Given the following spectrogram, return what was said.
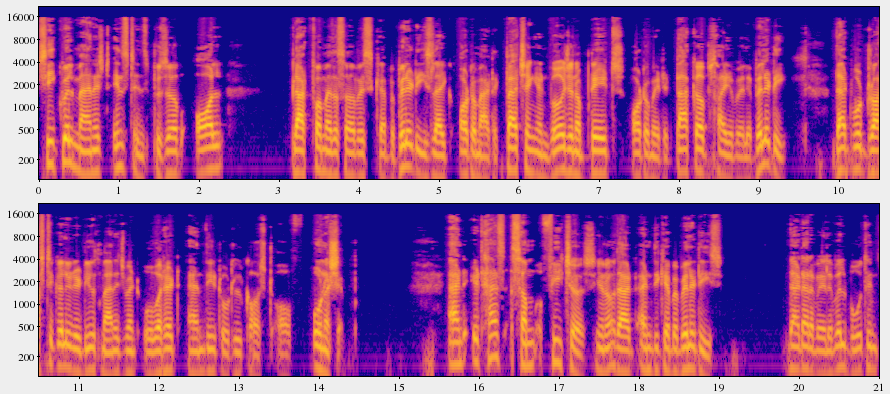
SQL Managed Instance preserve all platform as a service capabilities like automatic patching and version updates, automated backups, high availability that would drastically reduce management overhead and the total cost of ownership. And it has some features, you know, that and the capabilities that are available both in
